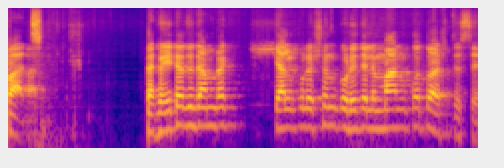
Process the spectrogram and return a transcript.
পাঁচ। দেখো, এটা যদি আমরা ক্যালকুলেশন করি, তাহলে মান কত আসতেছে?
